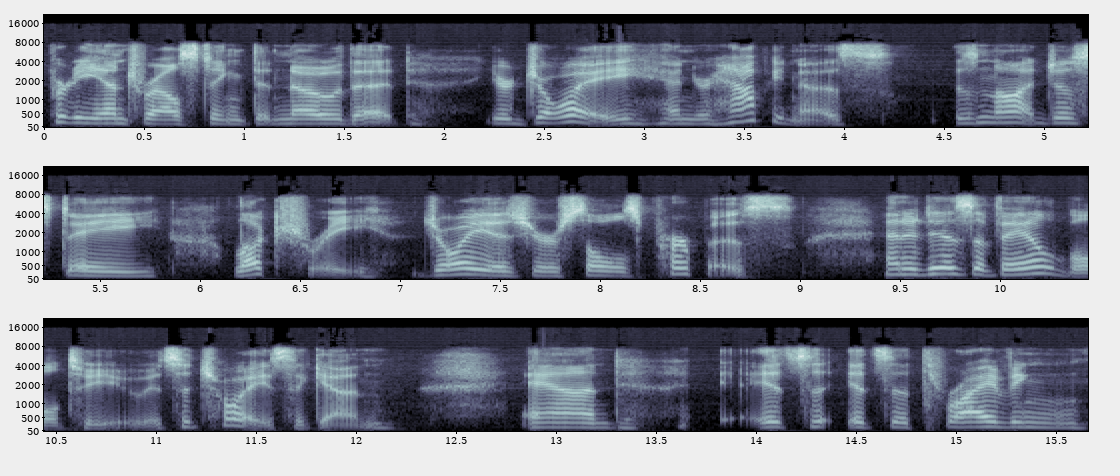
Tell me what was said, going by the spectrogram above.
pretty interesting to know that your joy and your happiness is not just a luxury. Joy is your soul's purpose, and it is available to you. It's a choice again, and it's it's a thriving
